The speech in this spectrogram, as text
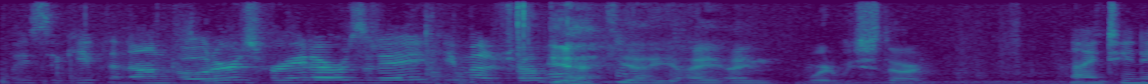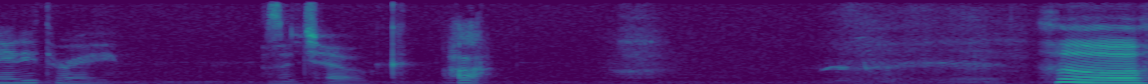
At least to keep the non-voters for eight hours a day, keep them out of trouble. Yeah, yeah, yeah. I, I, where do we start? 1983 It was a joke. Oh,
